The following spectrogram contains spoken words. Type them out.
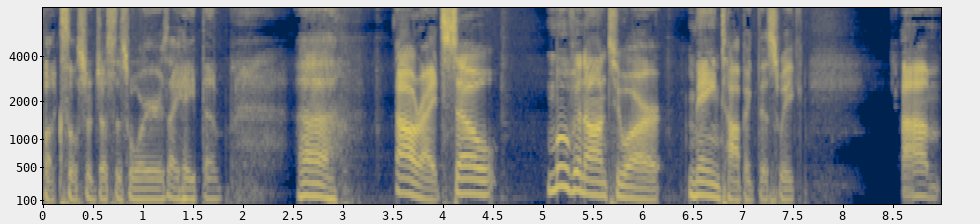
fuck social justice warriors. I hate them. Uh, all right. So moving on to our main topic this week. Um,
